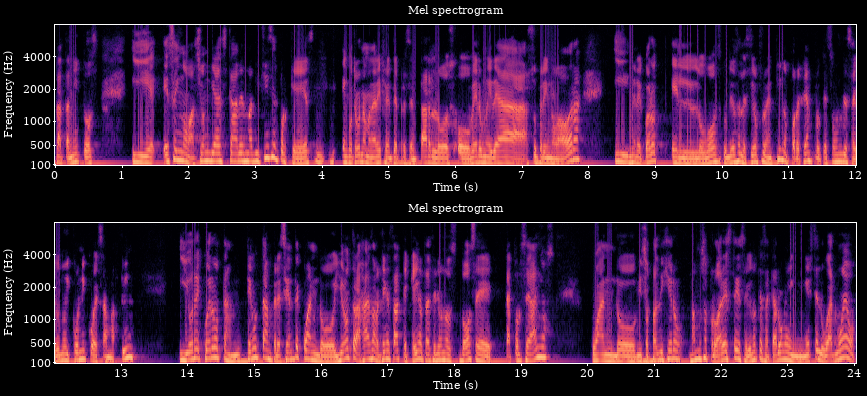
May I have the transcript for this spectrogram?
platanitos, y esa innovación ya es cada vez más difícil porque es encontrar una manera diferente de presentarlos o ver una idea súper innovadora. Y me recuerdo los huevos escondidos al estilo florentino, por ejemplo, que es un desayuno icónico de San Martín. Y yo recuerdo, tan, tengo tan presente cuando yo no trabajaba en San Martín, estaba pequeño, tal vez tenía unos 12, 14 años, cuando mis papás dijeron, vamos a probar este desayuno que sacaron en este lugar nuevo.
